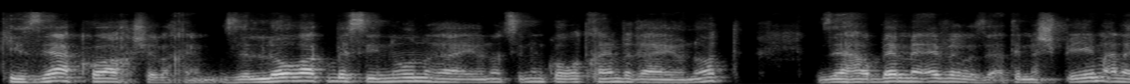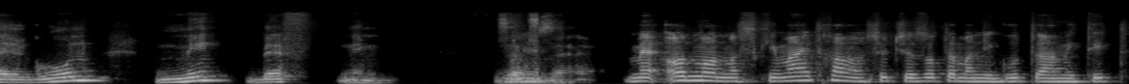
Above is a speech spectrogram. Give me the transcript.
כי זה הכוח שלכם, זה לא רק בסינון ראיונות, סינון קורות חיים וראיונות, זה הרבה מעבר לזה, אתם משפיעים על הארגון מבפנים. זהו זה. מאוד מאוד מסכימה איתך, ואני חושבת שזאת המנהיגות האמיתית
